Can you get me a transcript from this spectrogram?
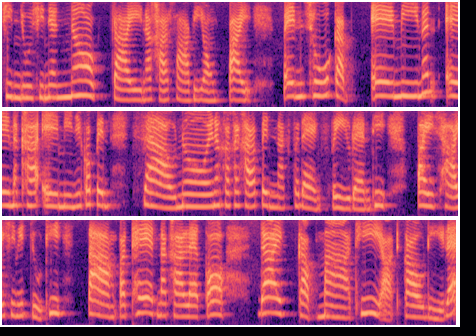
ชินยูชินเนี่ยนอกใจนะคะซาบิยองไป เป็นชู้กับเอมีนั่นเองนะคะเอมีนี่ก็เป็นสาวน้อยนะคะคล้ายๆว่าเป็นนักแสดงฟรีแลนซ์ที่ไปใช้ชีวิตอยู่ที่ต่างประเทศนะคะ และก็ได้กลับมาที่เกาหลีและ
